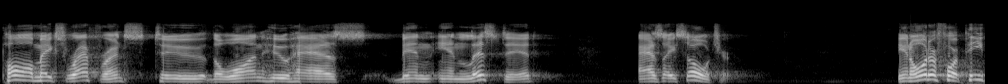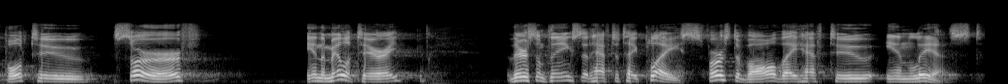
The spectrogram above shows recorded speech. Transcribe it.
Paul makes reference to the one who has been enlisted as a soldier. In order for people to serve in the military, there are some things that have to take place. First of all, they have to enlist.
